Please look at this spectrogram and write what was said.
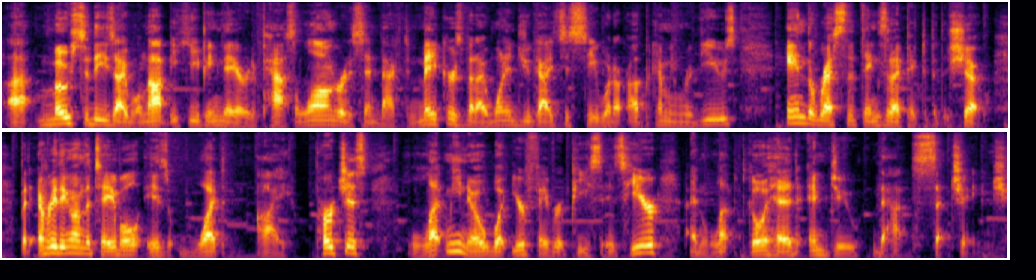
Uh, most of these I will not be keeping. They are to pass along or to send back to makers, but I wanted you guys to see what our upcoming reviews and the rest of the things that I picked up at the show. But everything on the table is what I purchased. Let me know what your favorite piece is here and let's go ahead and do that set change.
